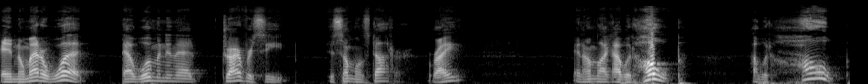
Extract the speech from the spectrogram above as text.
And no matter what, that woman in that driver's seat is someone's daughter, right? And I'm like, I would hope, I would hope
